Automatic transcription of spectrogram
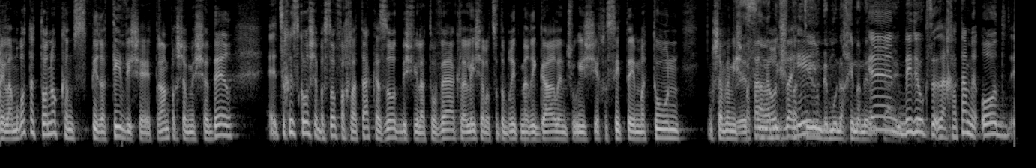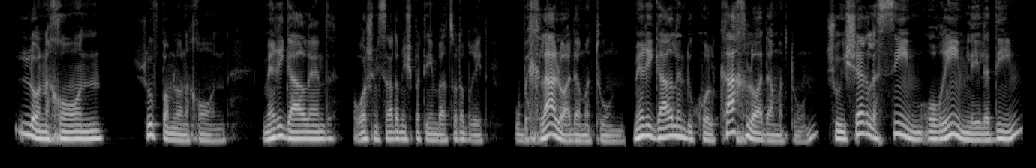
ולמרות הטון הקונספירטיבי שטראמפ עכשיו משדר, אה, צריך לזכור שבסוף החלטה כזאת בשביל התובע הכללי של ארה"ב, מרי גרלנד, שהוא איש יחסית אה, מתון, עכשיו למשפטן מאוד זהיר. שר המשפטים במונחים אמריקאים. כן, בדיוק, זו החלטה מאוד... לא נכון, שוב פעם לא נכון. מרי גרלנד, ראש משרד המשפטים בארצות הברית, הוא בכלל לא אדם מתון. מרי גרלנד הוא כל כך לא אדם מתון, שהוא אישר לשים הורים לילדים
